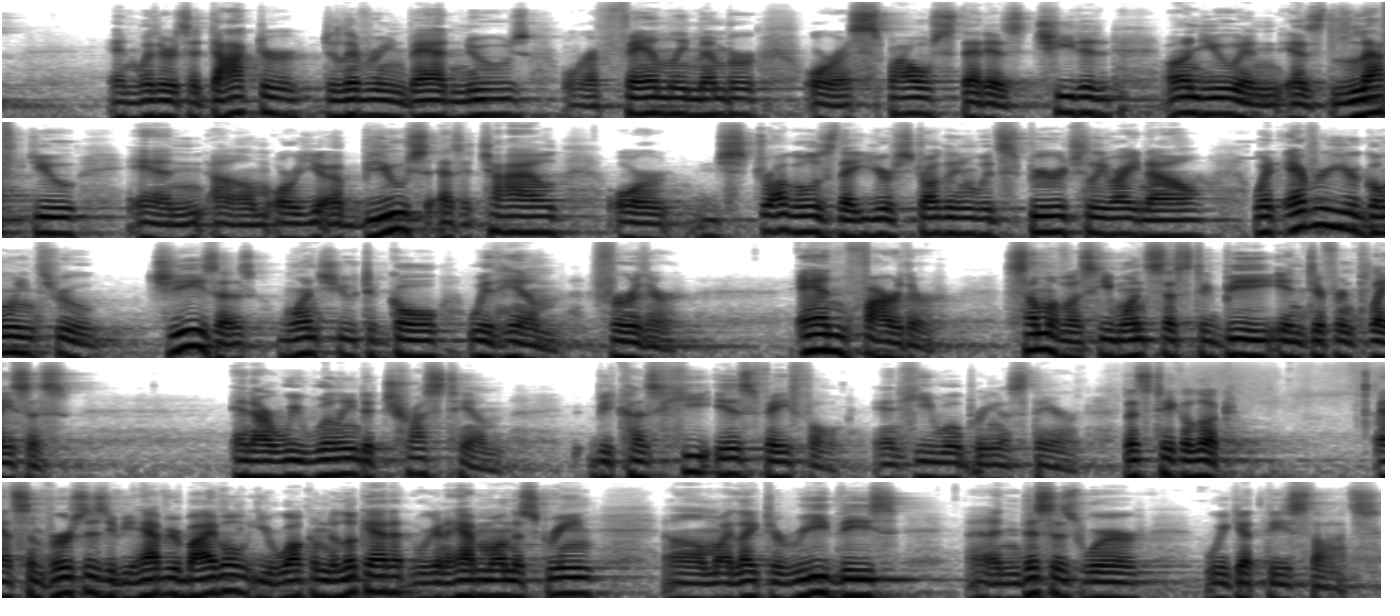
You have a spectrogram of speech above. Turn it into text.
And whether it's a doctor delivering bad news, or a family member, or a spouse that has cheated on you and has left you, and, um, or abuse as a child, or struggles that you're struggling with spiritually right now, whatever you're going through, Jesus wants you to go with Him further and farther. Some of us, He wants us to be in different places. And are we willing to trust Him? Because He is faithful and He will bring us there. Let's take a look at some verses. If you have your Bible, you're welcome to look at it. We're going to have them on the screen. Um, I'd like to read these, and this is where we get these thoughts.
